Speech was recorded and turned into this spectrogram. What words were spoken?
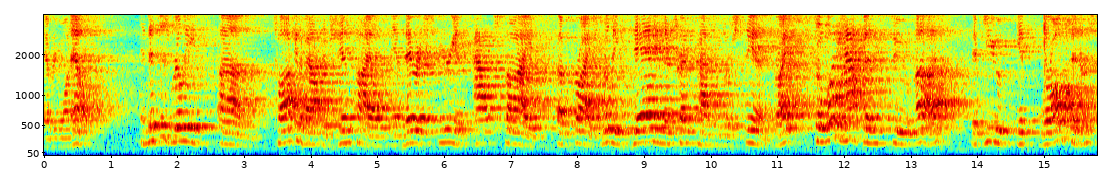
everyone else. And this is really um, talking about the Gentiles and their experience outside of Christ, really dead in their trespasses or sins, right? So what happens to us if you if we're all sinners,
